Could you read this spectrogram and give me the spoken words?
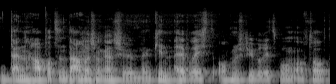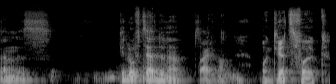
dann hapert es in Dame schon ganz schön. Wenn kein Albrecht auf dem Spielberichtsbogen auftaucht, dann ist die Luft sehr dünne, sag ich mal. Und jetzt folgt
